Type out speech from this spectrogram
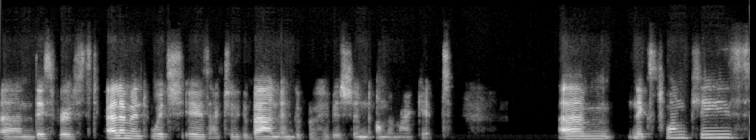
um, this first element, which is actually the ban and the prohibition on the market. Um, next one, please.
